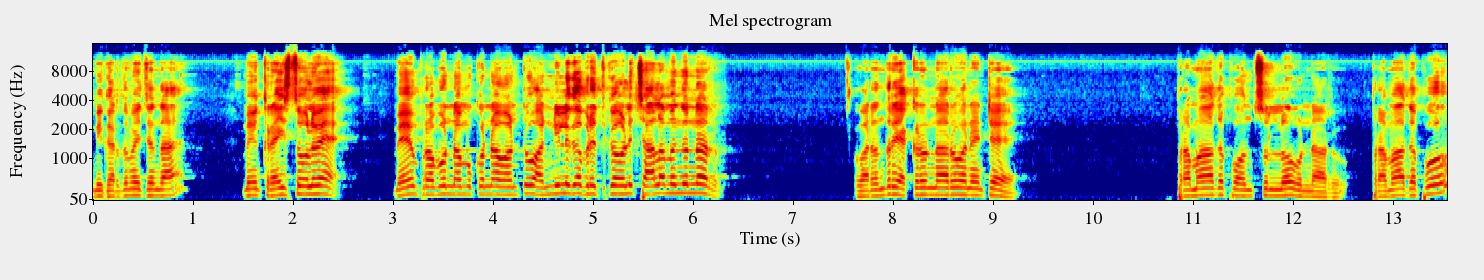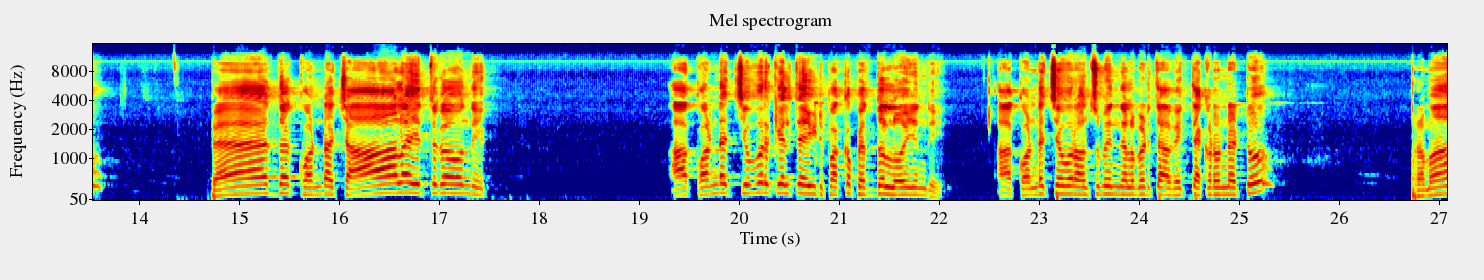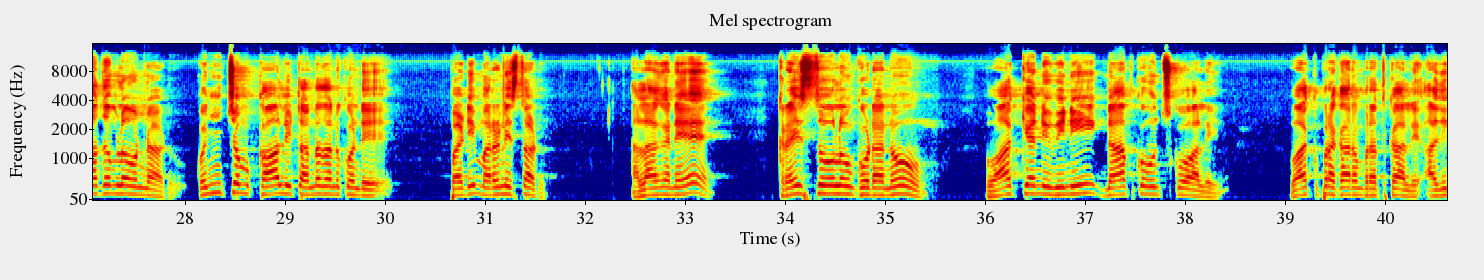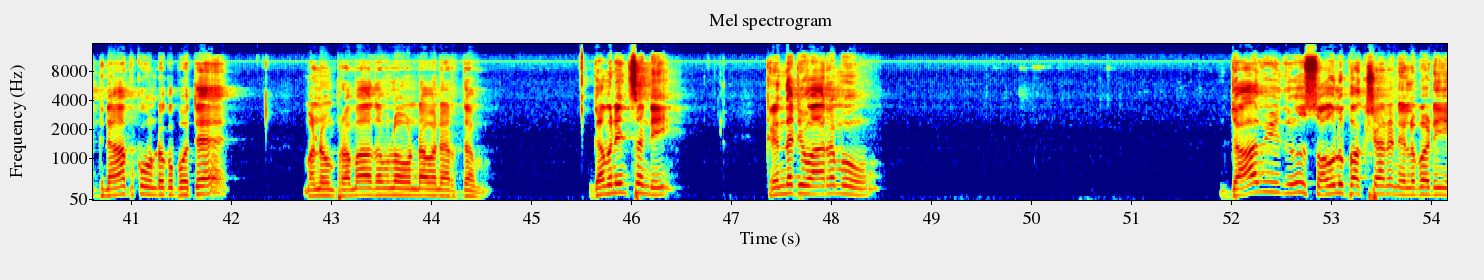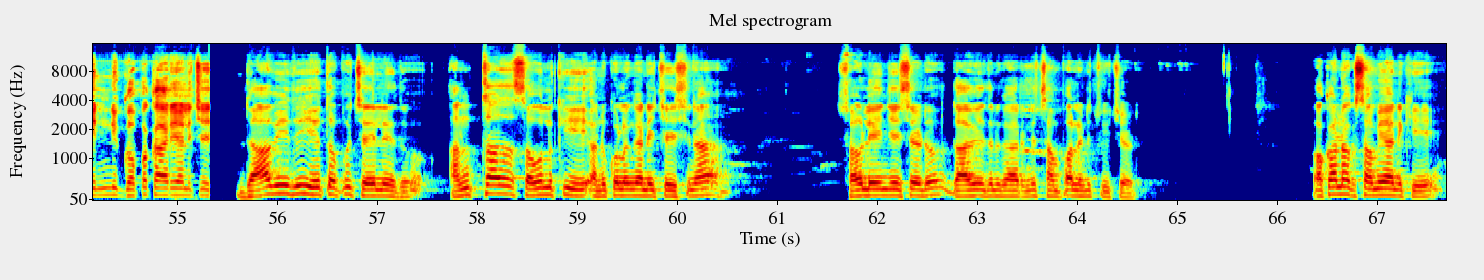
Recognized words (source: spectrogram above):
మీకు అర్థమవుతుందా మేము క్రైస్తవులమే. మేము ప్రభుని నమ్ముకున్నాం అంటూ అన్యులుగా బ్రతికేవాళ్ళు చాలామంది ఉన్నారు. వారందరూ ఎక్కడున్నారు అని అంటే ప్రమాదపు అంచుల్లో ఉన్నారు. ప్రమాదపు పెద్ద కొండ చాలా ఎత్తుగా ఉంది. ఆ కొండ చివరికి వెళ్తే ఇటు పక్క పెద్ద లోయింది ఆ కొండ చివరి అంచు మీద నిలబడితే ఆ వ్యక్తి ఎక్కడున్నట్టు? ప్రమాదంలో ఉన్నాడు. కొంచెం కాలు ఇటు అన్నదనుకోండి పడి మరణిస్తాడు. అలాగనే క్రైస్తవులం కూడాను వాక్యాన్ని విని జ్ఞాపకం ఉంచుకోవాలి. వాక్య ప్రకారం బ్రతకాలి. అది జ్ఞాపకం ఉండకపోతే మనం ప్రమాదంలో ఉండమని అర్థం. గమనించండి క్రిందటి వారము దావీదు సౌలు పక్షాన నిలబడి ఎన్ని గొప్ప కార్యాలు చేసి దావీదు ఏ తప్పు చేయలేదు. అంతా సౌలుకి అనుకూలంగానే చేసినా సౌలు ఏం చేశాడు? దావీదుని గారిని చంపాలని చూచాడు. ఒకనొక సమయానికి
